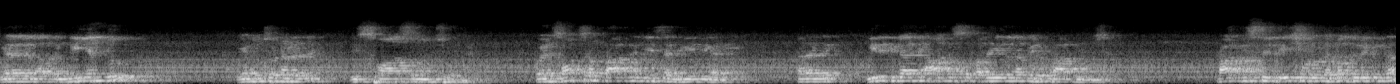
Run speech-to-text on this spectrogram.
ఇరవై నీ ఎందు చూడాలంటే విశ్వాసం చూడండి. పోయిన సంవత్సరం ప్రార్థన చేశారు ఈ రీతి గారిని కదండి? ఈ రీతి గారిని ఆగస్టు పదహైదున మీరు ప్రార్థించారు. ప్రార్థిస్తే దేశంలో నెమ్మది దొరికిందా?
